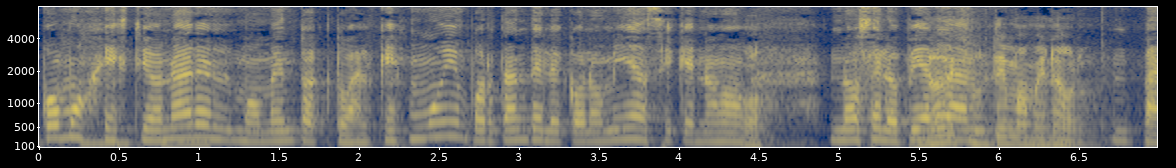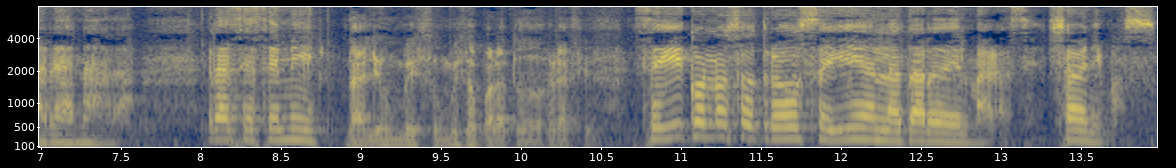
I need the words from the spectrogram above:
cómo gestionar el momento actual, que es muy importante la economía, así que no, Oh. No se lo No pierdan es un tema menor. para nada. Gracias, Emi. Dale, un beso, un beso para todos. Gracias. Seguí con nosotros, seguí en la tarde del magazine. Ya venimos.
